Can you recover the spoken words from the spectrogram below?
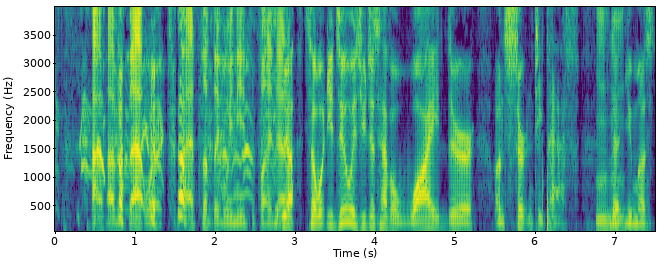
how, how does that work? That's something we need to find out. yeah. So what you do is you just have a wider uncertainty path that you must.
